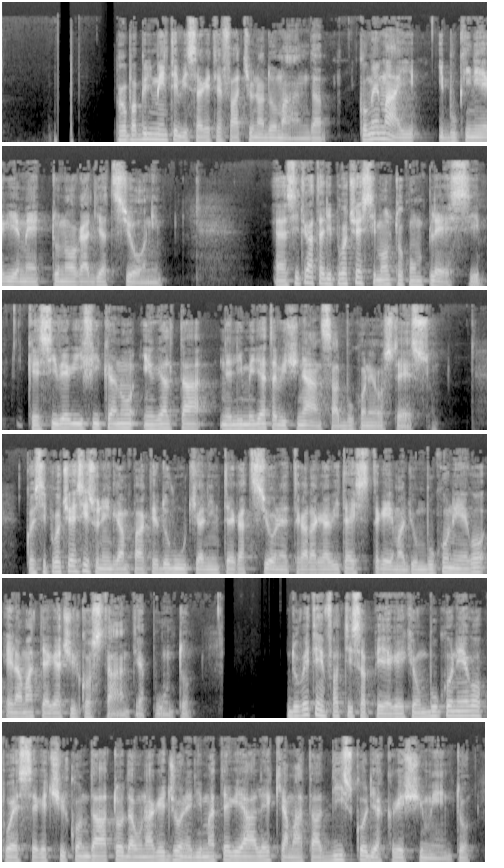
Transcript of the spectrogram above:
Probabilmente vi sarete fatti una domanda. Come mai i buchi neri emettono radiazioni? Eh, si tratta di processi molto complessi che si verificano in realtà nell'immediata vicinanza al buco nero stesso. Questi processi sono in gran parte dovuti all'interazione tra la gravità estrema di un buco nero e la materia circostante, appunto. Dovete infatti sapere che un buco nero può essere circondato da una regione di materiale chiamata disco di accrescimento,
